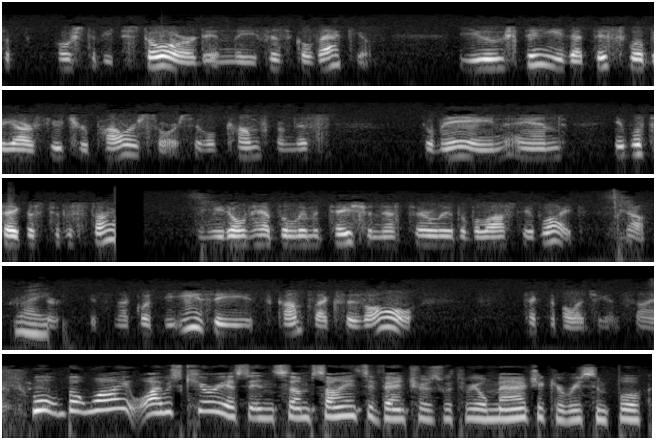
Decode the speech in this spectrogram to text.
supposed to be stored in the physical vacuum, you see that this will be our future power source. It will come from this domain, and it will take us to the stars. And we don't have the limitation necessarily of the velocity of light. Now, Right. it's not going to be easy. It's complex as all technology and science. Well, but why? I was curious in some science adventures with Real Magic, your recent book,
